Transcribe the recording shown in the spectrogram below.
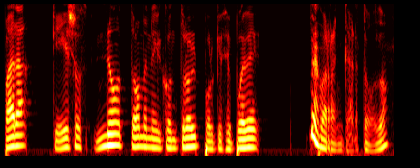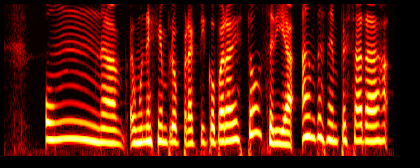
para que ellos no tomen el control porque se puede desbarrancar todo. un ejemplo práctico para esto sería antes de empezar a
